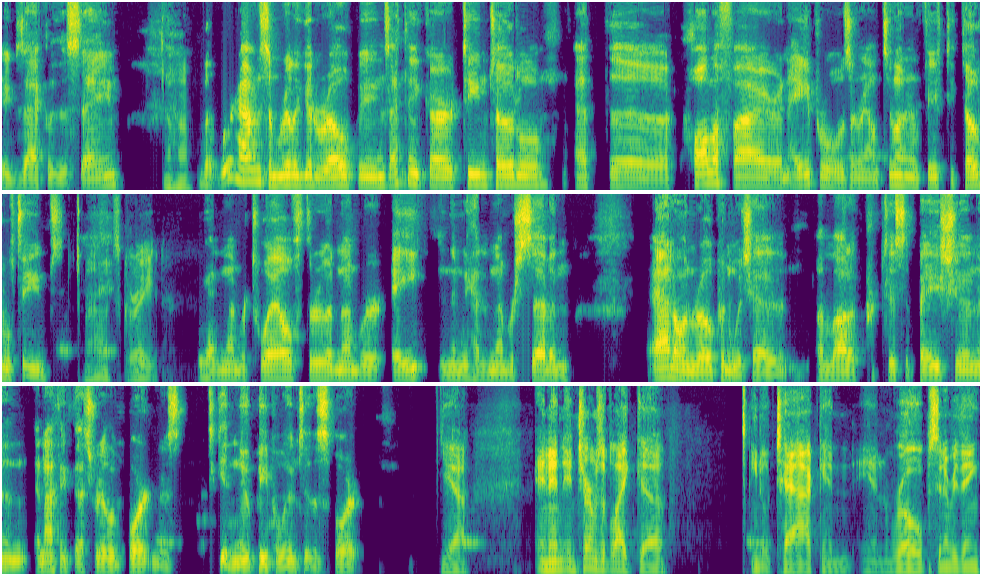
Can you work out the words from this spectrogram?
exactly the same. Uh-huh. But we're having some really good ropings. I think our team total at the qualifier in April was around 250 total teams oh, that's great. we had a number 12 through a number 8 and then we had a number 7 add-on roping which had a lot of participation and and i think that's real important is to get new people into the sport Yeah, and then in terms of like uh, you know tack and and ropes and everything,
